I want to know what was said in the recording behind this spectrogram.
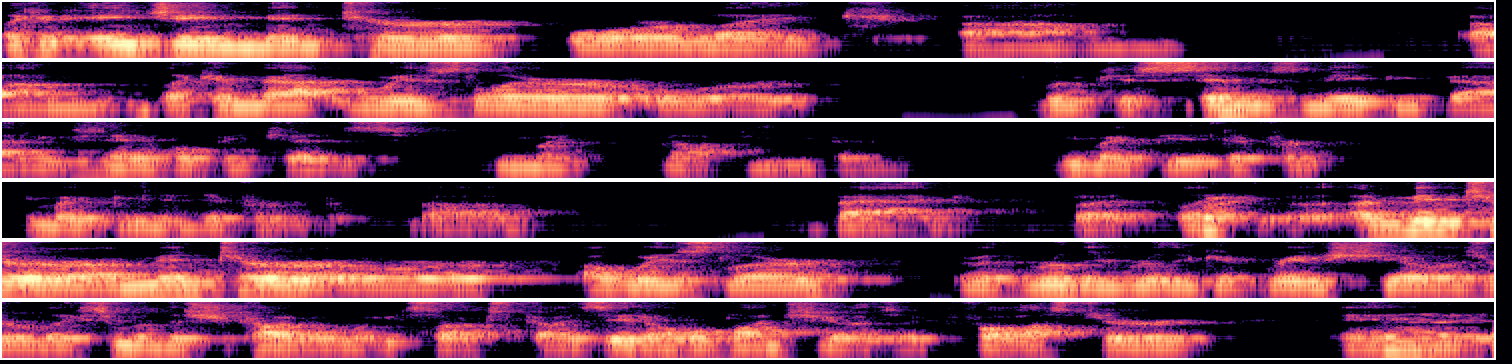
like an AJ Minter or like um, um, like a Matt Wisler or Lucas Sims may be a bad example because he might not be even he might be a different he might be in a different uh, bag. But like a Minter, a Minter or a Wisler with really really good ratios, or like some of the Chicago White Sox guys, they had a whole bunch of guys like Foster and Right.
